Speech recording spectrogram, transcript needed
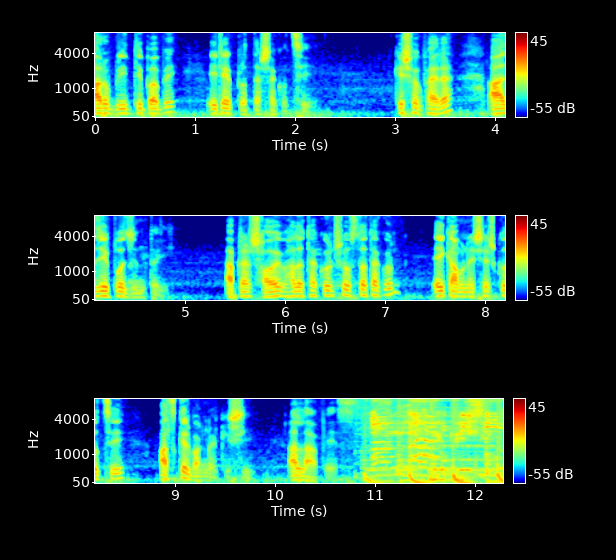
আরও বৃদ্ধি পাবে এটাই প্রত্যাশা করছি। কৃষক ভাইরা, আজ এই পর্যন্তই। আপনারা সবাই ভালো থাকুন, সুস্থ থাকুন। এই কামনা শেষ করছি। আজকের বাংলা কৃষি। আল্লাহ হাফেজ।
